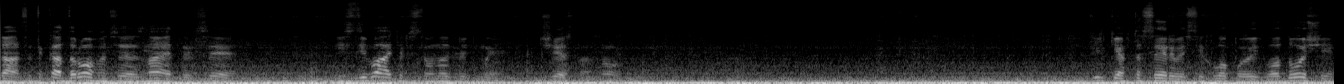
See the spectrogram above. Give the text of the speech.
Да, це така дорога, це, знаєте, це іздівательство над людьми. Чесно. Ну, тільки автосервісі хлопають в ладоші.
